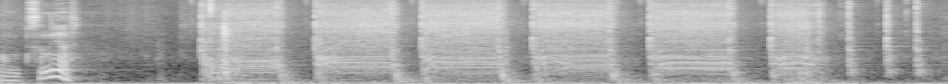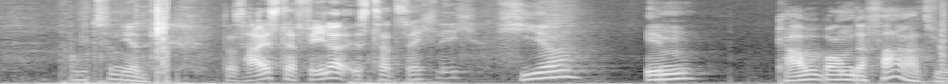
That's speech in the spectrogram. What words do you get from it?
funktioniert. Funktioniert. Das heißt, der Fehler ist tatsächlich hier im Kabelbaum der Fahrradtür.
